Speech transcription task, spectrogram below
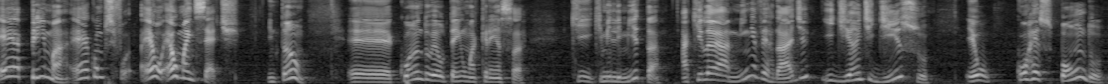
é prima, é como se for. É, é o mindset. Então, é, quando eu tenho uma crença que, que me limita, aquilo é a minha verdade, e diante disso, eu correspondo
